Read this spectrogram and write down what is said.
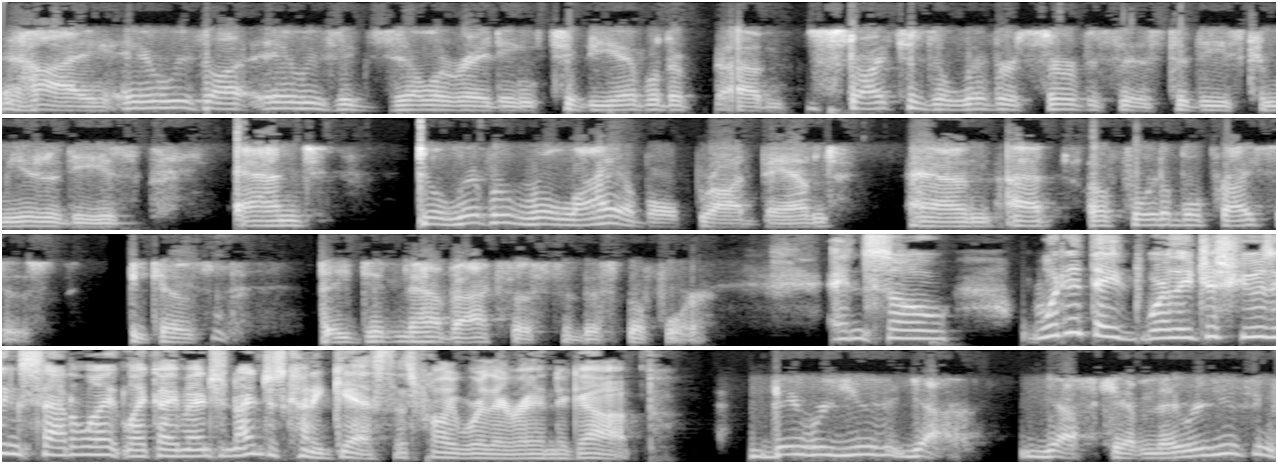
hi. It was uh, it was exhilarating to be able to um, start to deliver services to these communities and deliver reliable broadband and at affordable prices because they didn't have access to this before. And so, what did they? Were they just using satellite? Like I mentioned, I just kind of guessed that's probably where they were ending up. They were using, yeah, yes, Kim. They were using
